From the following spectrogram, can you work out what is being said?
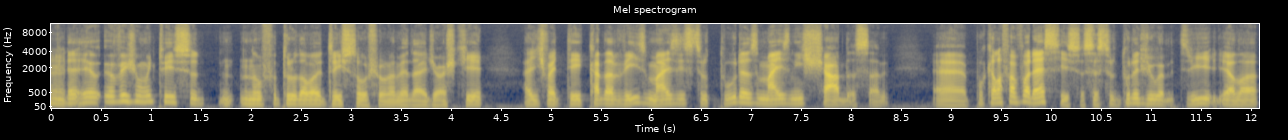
Hum. É, eu, eu vejo muito isso no futuro da Web3 Social, na verdade. Eu acho que a gente vai ter cada vez mais estruturas mais nichadas, sabe? É, porque ela favorece isso. Essa estrutura de Web3, ela,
